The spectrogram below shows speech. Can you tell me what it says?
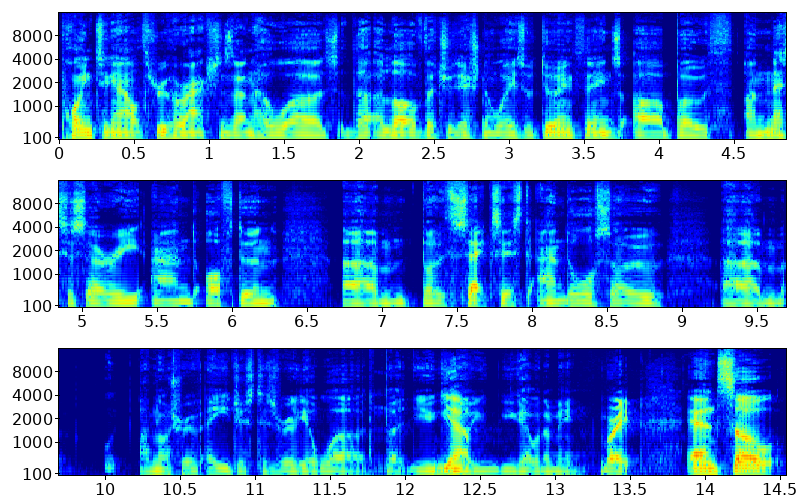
pointing out through her actions and her words that a lot of the traditional ways of doing things are both unnecessary and often um, both sexist and also um, I'm not sure if ageist is really a word, but you, you, Yeah. know, you, you get what I mean. Right. And so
